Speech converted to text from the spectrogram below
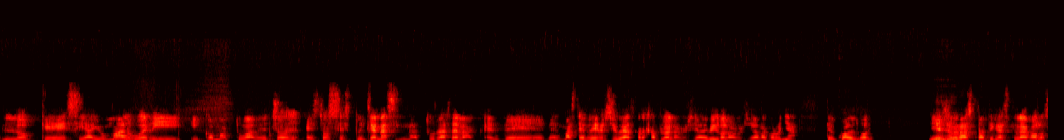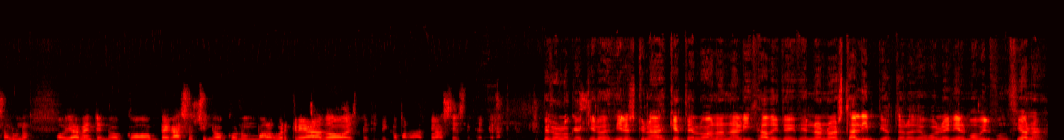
lo que si hay un malware y, cómo actúa. De hecho, esto se explica en asignaturas de la, del máster de ciberseguridad, por ejemplo, en la Universidad de Vigo, la Universidad de La Coruña, del cual doy. Y es una de las prácticas que le hago a los alumnos. Obviamente no con Pegasus, sino con un malware creado específico para dar clases, etcétera. Pero lo que quiero decir es que una vez que te lo han analizado y te dicen, no, no, está limpio, te lo devuelven y el móvil funciona.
